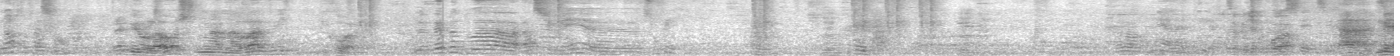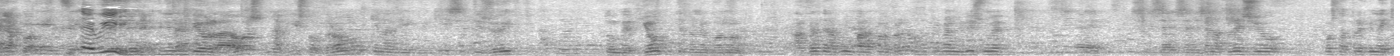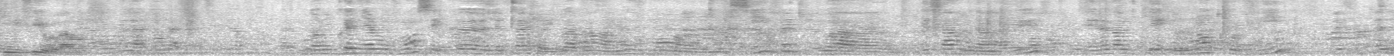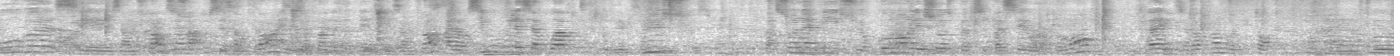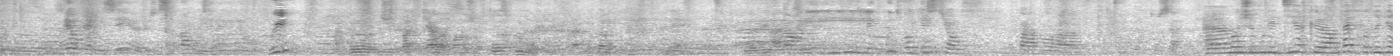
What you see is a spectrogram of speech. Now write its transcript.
d'une autre façon. Πρέπει ο λαός να αναλάβει τη χώρα. Le peuple doit assumer euh, son pays. Alors, né à la tire. Ça veut dire quoi; Α, ναι. dire quoi; Eh oui Ναι, Πρέπει ο λαός να βγει στον δρόμο και να διεκδικήσει τη ζωή των παιδιών του και των εγγονών του. Αν θέλετε να πούμε παραπάνω πράγματα, θα πρέπει να μιλήσουμε ε, σε, σε, σε ένα πλαίσιο πώς θα πρέπει να κινηθεί ο λαός. Voilà, donc, donc, le premier mouvement, c'est que le peuple il doit avoir un mouvement euh, massif qui doit descendre dans la rue et revendiquer une autre vie pour ses enfants, c'est surtout ses enfants et les enfants de- de- des enfants. Alors, si vous voulez savoir plus enfin, son avis sur comment les choses peuvent se passer autrement, là, ça va prendre du temps. Euh, je ne sais pas, mais réunions. Oui. Alors, il, écoute vos questions par rapport à tout ça. Euh, moi, je voulais dire qu'en en fait, il faudrait dire...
